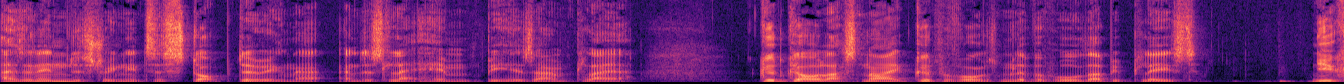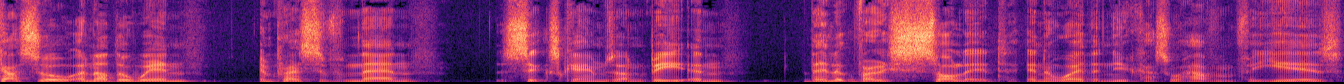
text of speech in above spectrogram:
as an industry need to stop doing that and just let him be his own player. Good goal last night, good performance from Liverpool, they'll be pleased. Newcastle, another win, impressive from them, six games unbeaten they look very solid in a way that Newcastle haven't for years.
